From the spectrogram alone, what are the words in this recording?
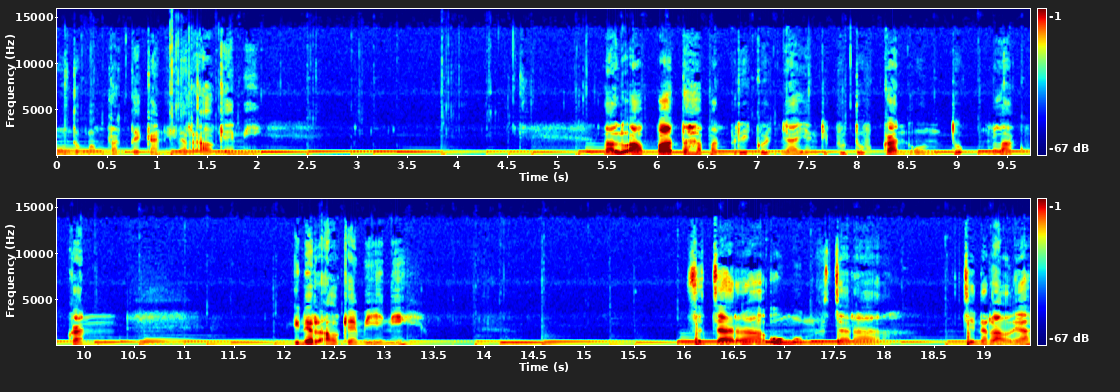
untuk mempraktekkan inner alchemy. Lalu apa tahapan berikutnya yang dibutuhkan untuk melakukan inner alchemy ini? secara umum, secara general ya,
